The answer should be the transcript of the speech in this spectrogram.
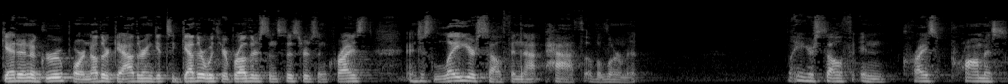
Get in a group or another gathering, get together with your brothers and sisters in Christ, and just lay yourself in that path of allurement. Lay yourself in Christ's promise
